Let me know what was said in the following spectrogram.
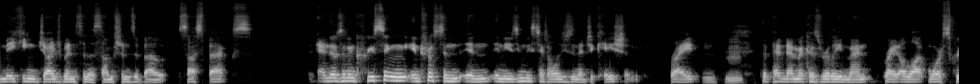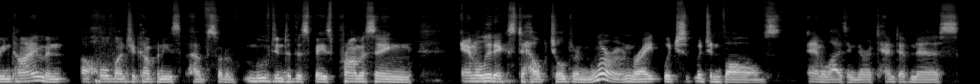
making judgments and assumptions about suspects and there's an increasing interest in, in, in using these technologies in education right? And mm. the pandemic has really meant right a lot more screen time and a whole bunch of companies have sort of moved into this space promising analytics to help children learn right which which involves analyzing their attentiveness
